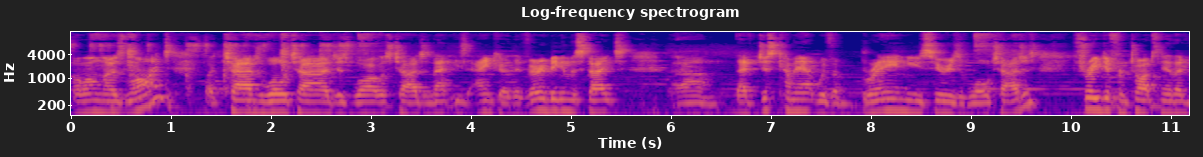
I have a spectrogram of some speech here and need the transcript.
along those lines, like charge wall chargers, wireless chargers. That is Anker. They're very big in the states. Um, they've just come out with a brand new series of wall chargers, three different types. Now they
